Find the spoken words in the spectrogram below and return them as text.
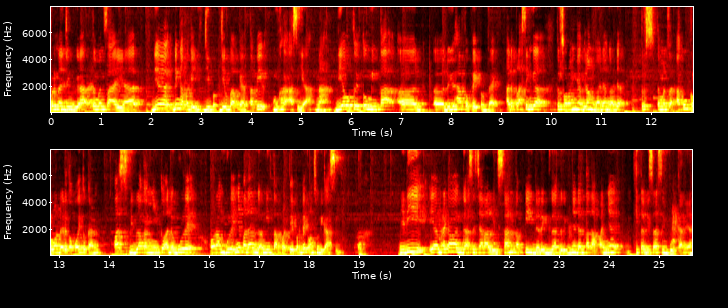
Pernah juga teman saya dia dia nggak pakai jilbab ya tapi muka Asia. Nah dia waktu itu minta eh, eh, do you have a paper bag? Ada plastik nggak? Terus orangnya bilang nggak ada nggak ada. Terus teman aku keluar dari toko itu kan pas di belakangnya itu ada bule. Orang bulenya padahal nggak minta paper bag langsung dikasih jadi ya mereka nggak secara lisan tapi dari gerak-geriknya dan tatapannya kita bisa simpulkan ya.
